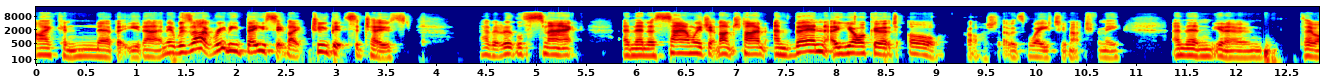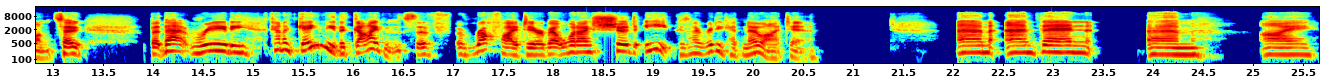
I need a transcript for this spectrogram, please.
I can never eat that. And it was like really basic, like two bits of toast, have a little snack, and then a sandwich at lunchtime, and then a yogurt. Oh gosh, that was way too much for me. And then, you know, and so on. So but that really kind of gave me the guidance of a rough idea about what I should eat because I really had no idea. Um, and then um, I,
